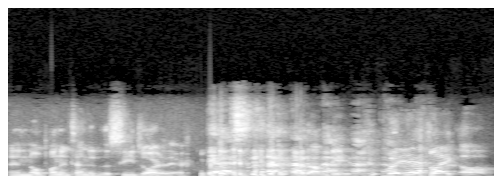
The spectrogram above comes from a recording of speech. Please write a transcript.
and no pun intended, the seeds are there. Yes, what I mean. But yeah, like um,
